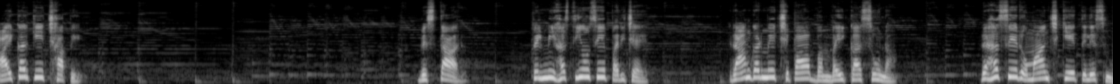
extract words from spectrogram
आयकर के छापे। विस्तार, फिल्मी हस्तियों से परिचय, रामगढ़ में छिपा बंबई का सोना, रहस्य रोमांच के तिलिस्म,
